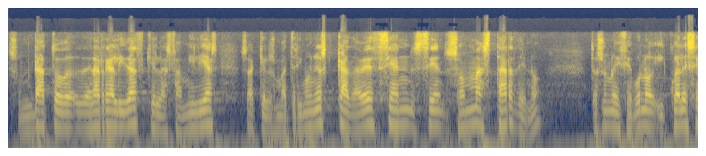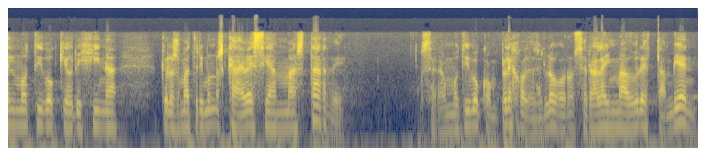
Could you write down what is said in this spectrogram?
es un dato de la realidad que las familias, o sea, que los matrimonios cada vez sean, son más tarde, ¿no? Entonces uno dice, bueno, ¿y cuál es el motivo que origina que los matrimonios cada vez sean más tarde? Será un motivo complejo, desde luego, ¿no? Será la inmadurez también.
